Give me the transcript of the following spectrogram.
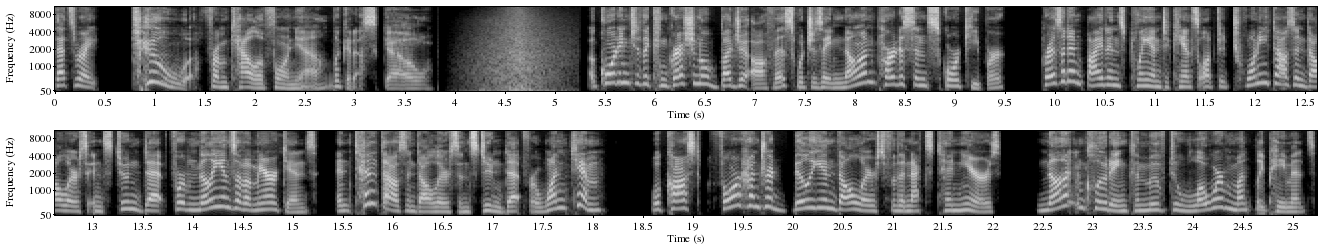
That's right, two from California. Look at us go. According to the Congressional Budget Office, which is a nonpartisan scorekeeper, President Biden's plan to cancel up to $20,000 in student debt for millions of Americans and $10,000 in student debt for one Kim will cost $400 billion for the next 10 years, not including the move to lower monthly payments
